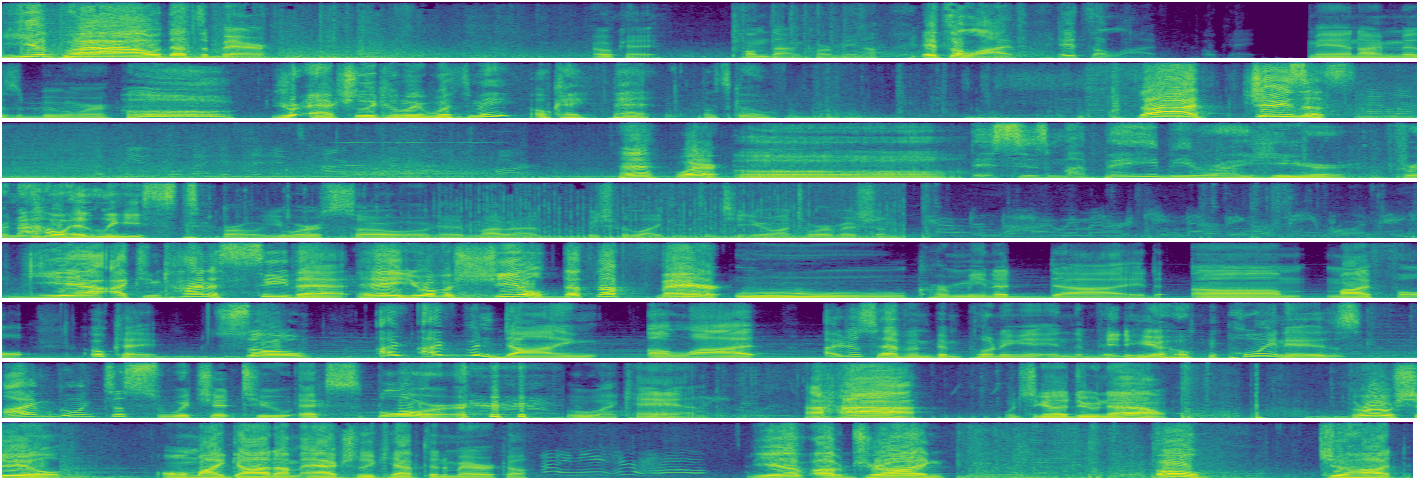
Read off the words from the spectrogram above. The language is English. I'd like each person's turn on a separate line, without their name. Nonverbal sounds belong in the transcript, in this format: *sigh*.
Yapow! That's a bear. Okay. Calm down, Carmina. It's alive. It's alive. Okay. Man, I miss Boomer. Oh, *gasps* you're actually coming with me? Okay, bet. Let's go. Ah! Jesus!
Hey, look, a vehicle that isn't entirely.
Huh? Where? Oh, *gasps* this is my baby right here. For now, at least. Bro, you are so... Okay, my bad. We should, like, continue on to our mission.
Captain, the highwaymen are kidnapping our people and taking
Yeah, I can kind of see that. Hey, you have a shield. That's not fair. Ooh, Carmina died. Um, my fault. Okay, so I, I've been dying a lot. I just haven't been putting it in the *laughs* video. Point is, I'm going to switch it to Explorer. *laughs* Ooh, I can. Aha! What you gonna do now? Throw shield. Oh my god, I'm actually Captain America.
I need your help!
Yep, I'm trying. Oh, God.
